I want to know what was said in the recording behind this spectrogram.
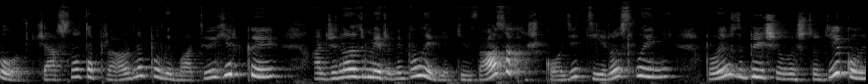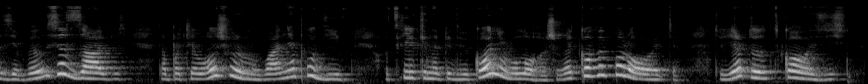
було вчасно та правильно поливати огірки, адже надмірний полив, як і засуха, шкодять цій рослині. Полив збільшив лише тоді, коли з'явилася завість та почалось формування плодів, оскільки на підвіконні волога швидко випаровується, то я додатково здійснював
